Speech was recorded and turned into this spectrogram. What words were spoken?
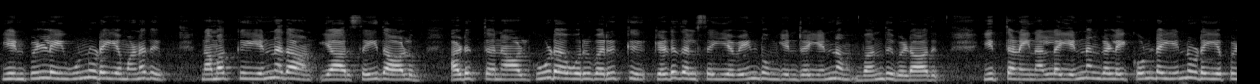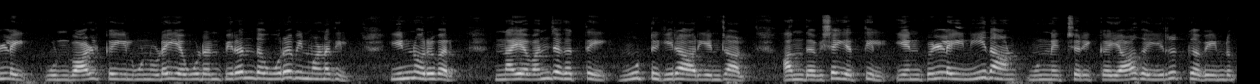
என் பிள்ளை உன்னுடைய மனது நமக்கு என்னதான் யார் செய்தாலும் அடுத்த நாள் கூட ஒருவருக்கு கெடுதல் செய்ய வேண்டும் என்ற எண்ணம் வந்து விடாது. இத்தனை நல்ல எண்ணங்களை கொண்ட என்னுடைய பிள்ளை உன் வாழ்க்கையில் உன்னுடைய உடன் பிறந்த உறவின் மனதில் இன்னொருவர் நயவஞ்சகத்தை மூட்டுகிறார் என்றால் அந்த விஷயத்தில் என் பிள்ளை நீதான் முன்னெச்சரிக்கையாக இருக்க வேண்டும்.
